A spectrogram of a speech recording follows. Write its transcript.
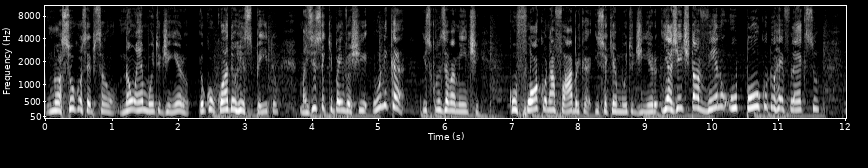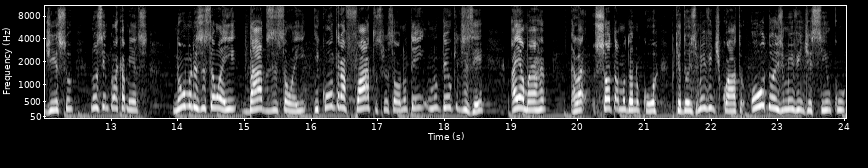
na sua concepção, não é muito dinheiro, eu concordo, eu respeito. Mas isso aqui para investir única exclusivamente com foco na fábrica, isso aqui é muito dinheiro. E a gente tá vendo o pouco do reflexo disso nos emplacamentos. Números estão aí, dados estão aí e contra fatos, pessoal, não tem, não tem o que dizer. A Yamaha, ela só tá mudando cor porque 2024 ou 2025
